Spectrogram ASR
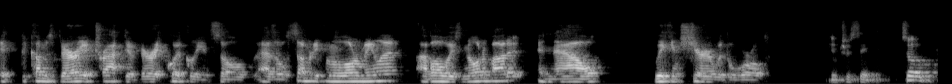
it becomes very attractive very quickly. And so, as a, somebody from the Lower Mainland, I've always known about it, and now we can share it with the world. Interesting. So,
